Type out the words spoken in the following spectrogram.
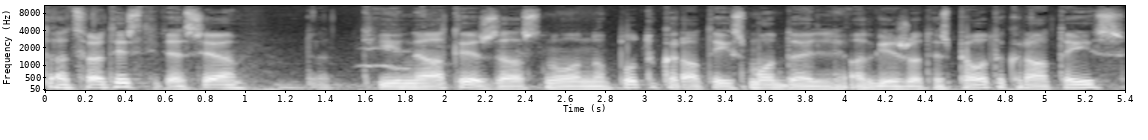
Tāds varētu izskatīties, jā. Ķīna atgriezās no, no plutokrātijas modeļa, atgriežoties pie autokrātijas.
